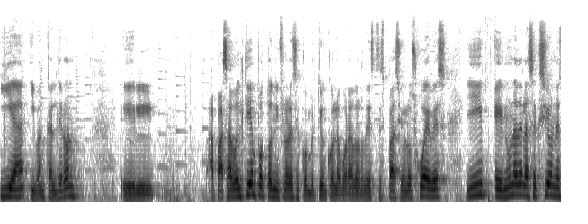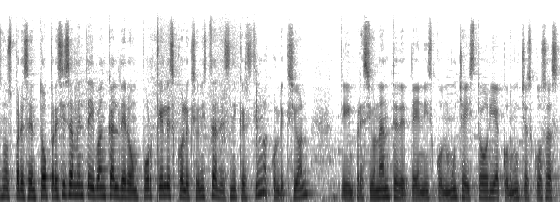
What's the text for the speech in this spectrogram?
y a Iván Calderón. El, ha pasado el tiempo, Tony Flores se convirtió en colaborador de este espacio los jueves y en una de las secciones nos presentó precisamente a Iván Calderón porque él es coleccionista de sneakers, tiene una colección impresionante de tenis con mucha historia, con muchas cosas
